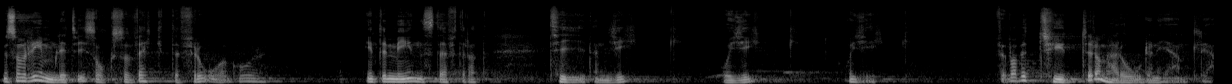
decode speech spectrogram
men som rimligtvis också väckte frågor. Inte minst efter att tiden gick och gick och gick. För vad betydde de här orden egentligen?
